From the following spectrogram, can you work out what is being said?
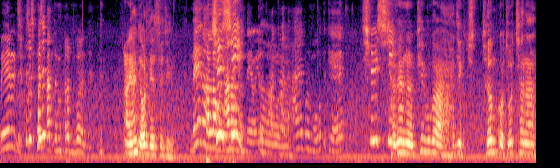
매일 하던 말은 뭐 아니 한지 오래됐어 지금. 내가 하려고 실시! 하는데요 이거 자기가 다 해버리면 어떡해 실시 자네는 피부가 아직 주- 젊고 좋잖아.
